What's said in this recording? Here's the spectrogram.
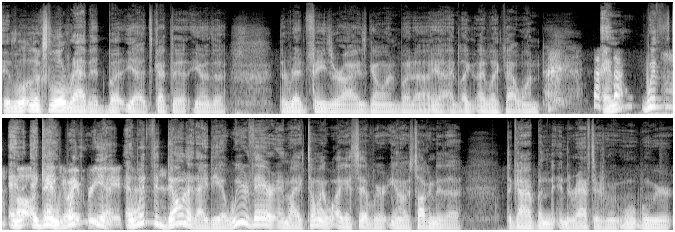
it looks a little rabid, but yeah, it's got the you know the the red phaser eyes going. But uh, yeah, I like I like that one. And with and Oh, again thank you. I with yeah, appreciate and with the donut idea, we were there, and I told my like I said, we are you know I was talking to the the guy up in the, in the rafters when, when we were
